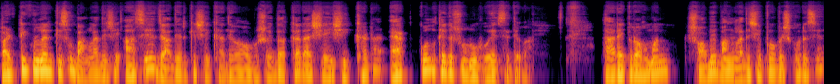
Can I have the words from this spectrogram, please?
পার্টিকুলার কিছু বাংলাদেশি আছে যাদেরকে শিক্ষা দেওয়া অবশ্যই দরকার, আর সেই শিক্ষাটা এক কোল থেকে শুরু হয়েছে দেওয়া। তারেক রহমান সবে বাংলাদেশে প্রবেশ করেছে।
